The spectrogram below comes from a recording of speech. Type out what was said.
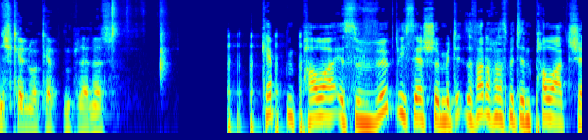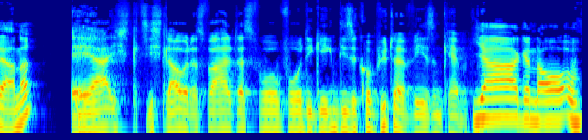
Ich kenne nur Captain Planet. Captain Power ist wirklich sehr schön. Mit, das war doch was mit dem Power Chair, ne? Ja, ich, ich glaube, das war halt das, wo, wo die gegen diese Computerwesen kämpfen. Ja, genau.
